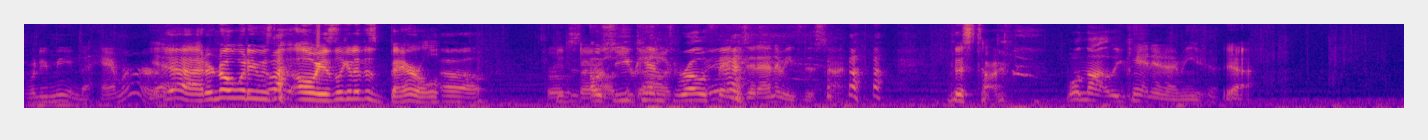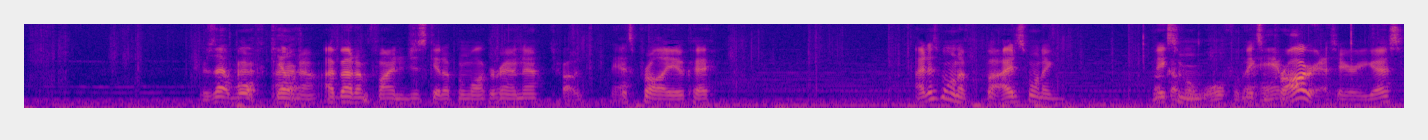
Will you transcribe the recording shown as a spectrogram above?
What do you mean, the hammer? Or? Yeah. Yeah, I don't know what he was. Oh, he's looking at this barrel Oh. Throw You the just- barrel Oh, so you can dog. throw Yeah. things at enemies this time. this time. Well, not you can't in amnesia. yeah. There's that wolf. I Kill don't it. know. I bet I'm fine to just get up and walk around now. It's probably. Yeah. It's probably okay. I just want to. I just want to make some wolf make some hammer. progress here, you guys.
